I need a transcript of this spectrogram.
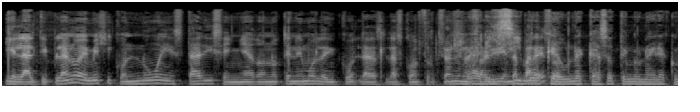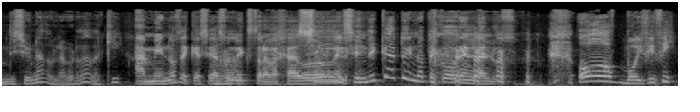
y el altiplano de México no está diseñado, no tenemos las, las, construcciones en nuestra vivienda para eso. que una casa tenga un aire acondicionado, la verdad, aquí. A menos de que seas un ex trabajador del sindicato y no te cobren la luz. o muy fifí.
